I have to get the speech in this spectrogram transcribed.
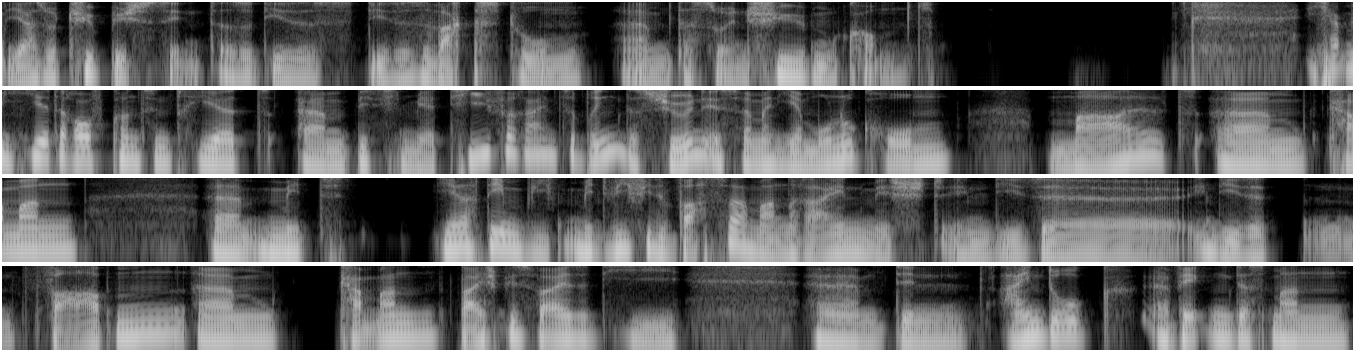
ja so typisch sind. Also dieses, dieses Wachstum, ähm, das so in Schüben kommt. Ich habe mich hier darauf konzentriert, ein ähm, bisschen mehr Tiefe reinzubringen. Das Schöne ist, wenn man hier monochrom malt, ähm, kann man äh, mit je nachdem, wie, mit wie viel Wasser man reinmischt in diese, in diese Farben, ähm, kann man beispielsweise die, ähm, den Eindruck erwecken, dass man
